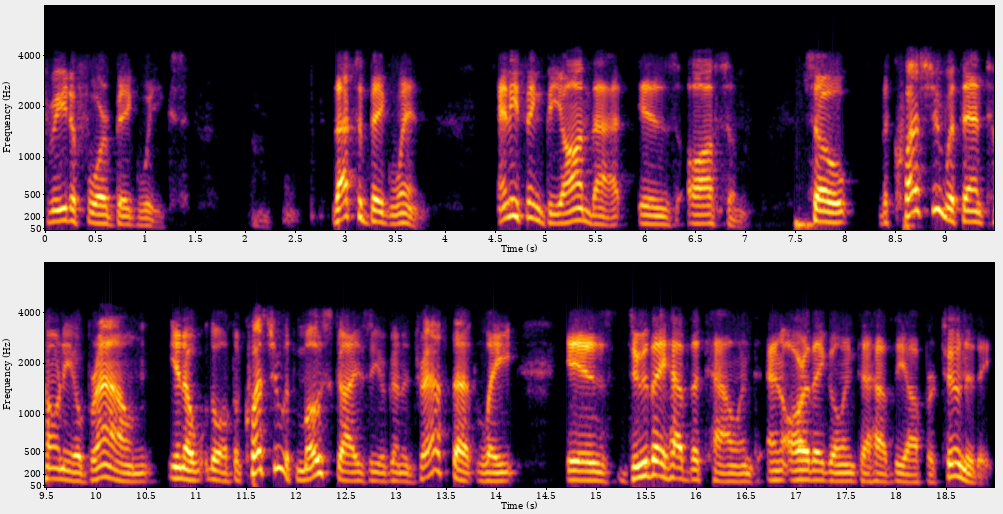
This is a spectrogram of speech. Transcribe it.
three to four big weeks. That's a big win. Anything beyond that is awesome. So the question with Antonio Brown, you know, well, the question with most guys that you're going to draft that late is do they have the talent and are they going to have the opportunity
